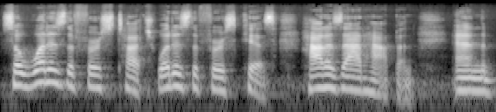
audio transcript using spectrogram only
So, what is the first touch? What is the first kiss? How does that happen? And the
